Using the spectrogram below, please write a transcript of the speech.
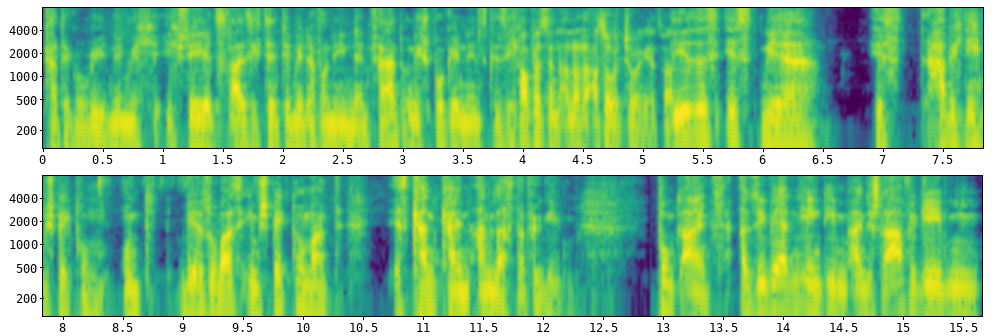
Kategorie, nämlich ich stehe jetzt 30 Zentimeter von Ihnen entfernt und ich spucke Ihnen ins Gesicht. Ich hoffe, es sind andere. Achso, Entschuldigung, jetzt war Dieses ist mir, ist habe ich nicht im Spektrum. Und wer sowas im Spektrum hat, es kann keinen Anlass dafür geben. Punkt eins. Also sie werden irgendjemandem eine Strafe geben,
